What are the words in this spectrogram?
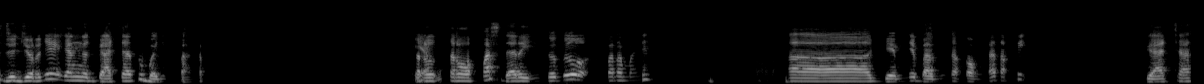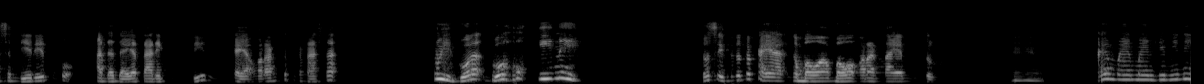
Sejujurnya yang ngegacha tuh banyak banget. Ter, Ya. Terlepas dari itu tuh apa namanya? eh gamenya bagus atau enggak, tapi gacha sendiri tuh ada daya tariknya sendiri. Kayak orang tuh ngerasa, wih, gua gua hoki nih. Terus itu tuh kayak ngebawa-bawa orang lain gitu loh. Mm. Ayo main-main game ini,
